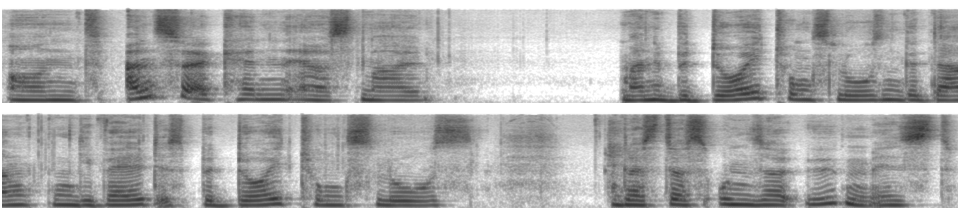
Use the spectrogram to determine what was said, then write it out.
Und anzuerkennen erstmal meine bedeutungslosen Gedanken, die Welt ist bedeutungslos, dass das unser Üben ist,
